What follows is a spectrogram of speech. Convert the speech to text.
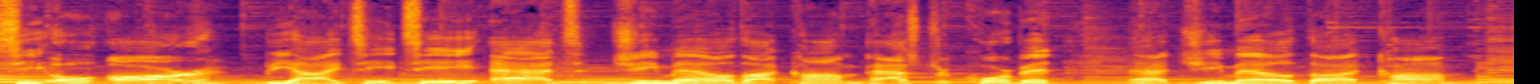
C O R B I T T at gmail.com. Pastor Corbitt at gmail.com.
